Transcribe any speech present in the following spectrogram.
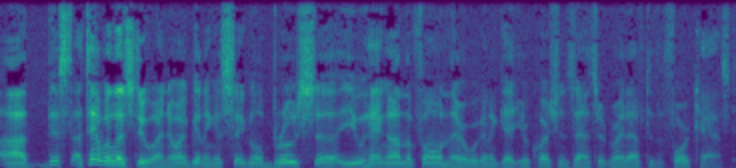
Uh, this, I'll tell you what, let's do. I know I'm getting a signal. Bruce, uh, you hang on the phone there. We're going to get your questions answered right after the forecast.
